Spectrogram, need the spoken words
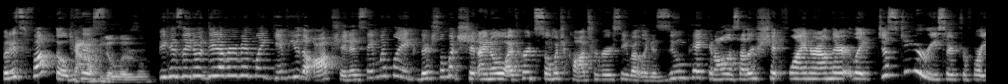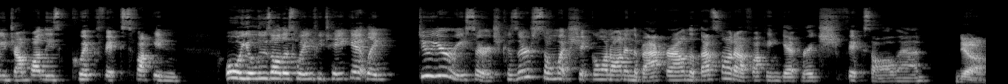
But it's fucked though because capitalism because they don't they never even like give you the option. And same with like there's so much shit. I know I've heard so much controversy about like Ozempic and all this other shit flying around there. Like just do your research before you jump on these quick fix fucking oh you'll lose all this weight if you take it. Like do your research because there's so much shit going on in the background that that's not a fucking get rich fix all man. Yeah.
